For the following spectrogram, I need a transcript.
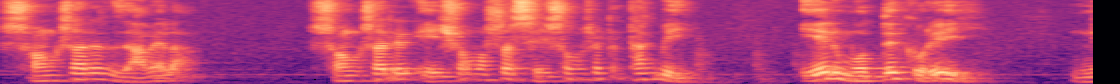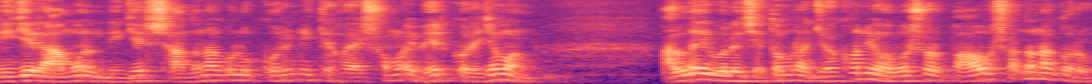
সংসারের ঝামেলা, সংসারের এই সমস্যা, সেই সমস্যাটা থাকবেই। এর মধ্যে করেই নিজের আমল, নিজের সাধনাগুলো করে নিতে হয়, সময় বের করে। যেমন আল্লাহ বলেছে, তোমরা যখনই অবসর পাও, সাধনা করো।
